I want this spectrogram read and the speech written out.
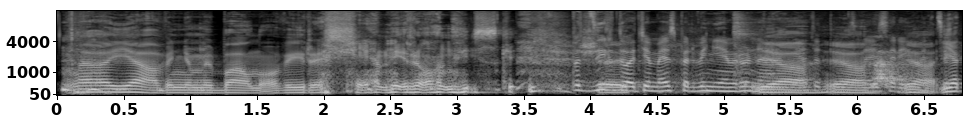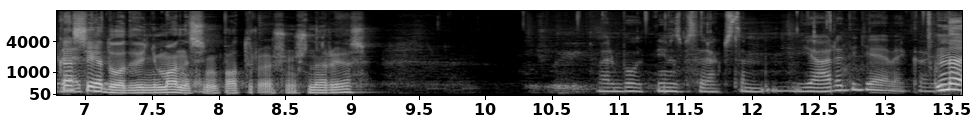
uh, jā, viņam ir bail no vīriešiem, ironiski. Pat dzirdot, ja mēs par viņiem runājam, jā, jā, tad jā, arī jā. Ja kas iedod viņu manis, viņu paturēšu, viņš neries. Varbūt jums būs arī pēc tam jārediģē, vai kā? Nē,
